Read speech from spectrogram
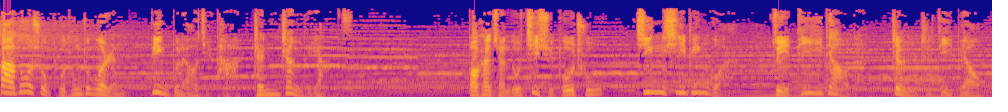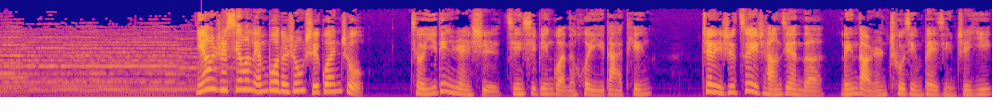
大多数普通中国人并不了解他真正的样子。报刊选读继续播出：京西宾馆，最低调的政治地标。你要是新闻联播的忠实观众，就一定认识京西宾馆的会议大厅。这里是最常见的领导人出境背景之一。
